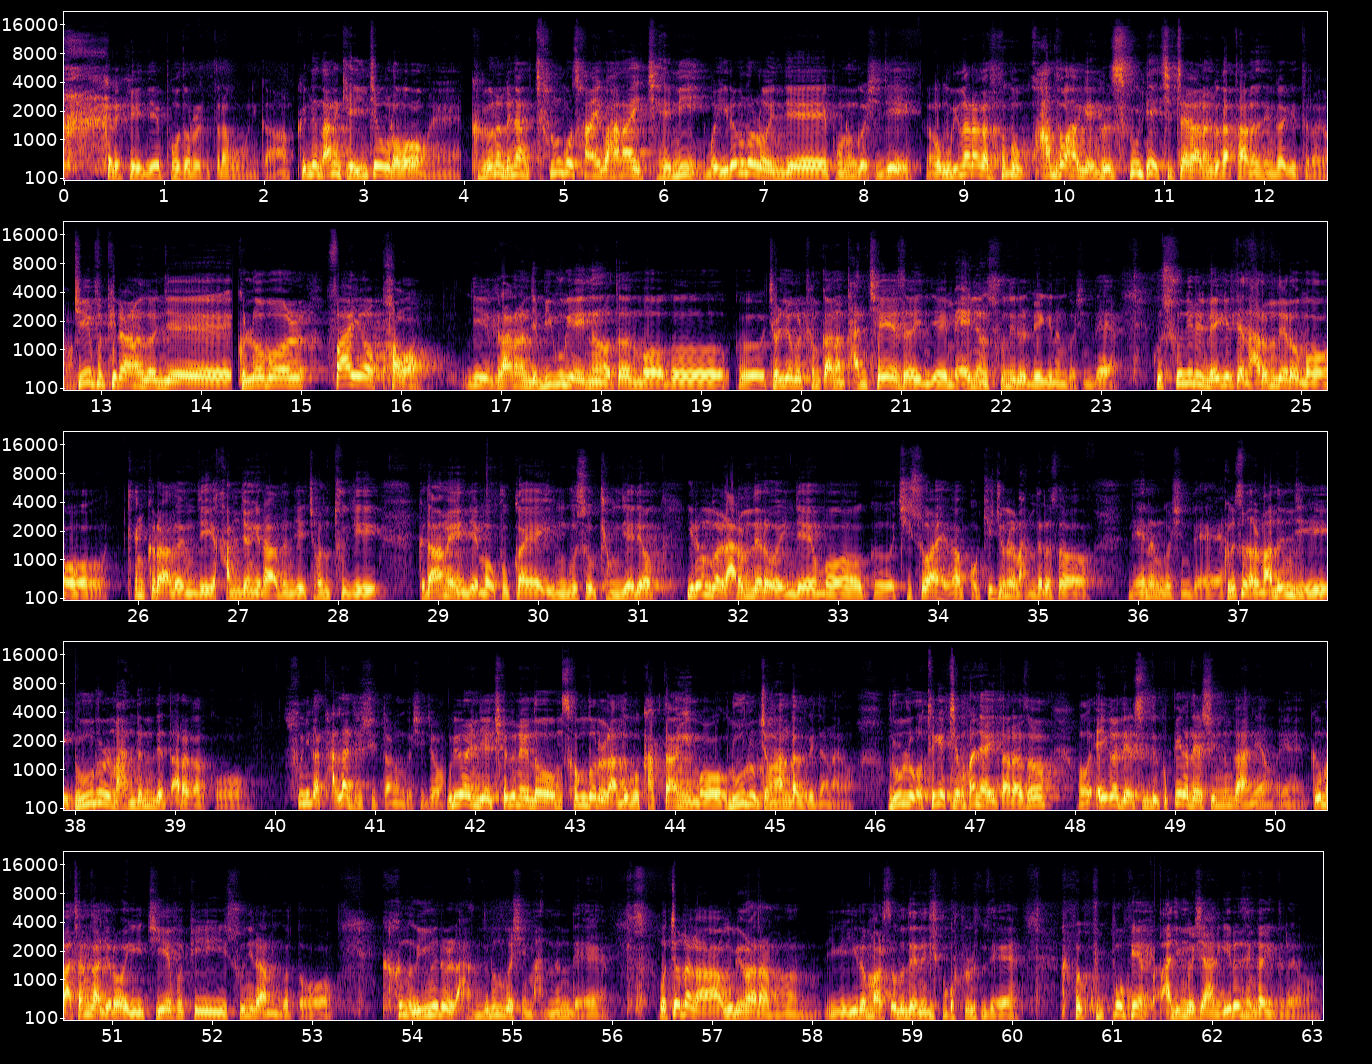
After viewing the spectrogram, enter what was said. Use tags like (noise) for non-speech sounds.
이렇게 이제 보도를 했더라고 보니까. 근데 나는 개인적으로, 예, 그거는 그냥 참고 사항이고 하나의 재미, 뭐 이런 걸로 이제 보는 것이지, 어, 우리나라가 너무 과도하게 그 순위에 집착하는 것 같아 하는 생각이 들어요. GFP라는 건 이제 글로벌 파이어 파워. 이라는 이제 미국에 있는 어떤 뭐그 그 전력을 평가하는 단체에서 이제 매년 순위를 매기는 것인데 그 순위를 매길 때 나름대로 뭐 탱크라든지 함정이라든지 전투기 그 다음에 이제 뭐 국가의 인구수, 경제력 이런 걸 나름대로 이제 뭐 그 지수화 해갖고 기준을 만들어서 내는 것인데 그것은 얼마든지 룰을 만드는 데 따라 갖고 순위가 달라질 수 있다는 것이죠. 우리가 이제 최근에도 선거를 놔두고 각 당이 뭐 룰을 정한다 그러잖아요. 룰을 어떻게 (laughs) 정하냐에 따라서 어, A가 될 수도 있고 B가 될 수 있는 거 아니에요? 예. 그 마찬가지로 이 GFP 순위라는 것도 큰 의미를 안 두는 것이 맞는데 어쩌다가 우리나라는 이게 이런 말 써도 되는지 (laughs) 모르는데 그 (laughs) 국뽕에 빠진 것이 아닌가 이런 생각이 들어요.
